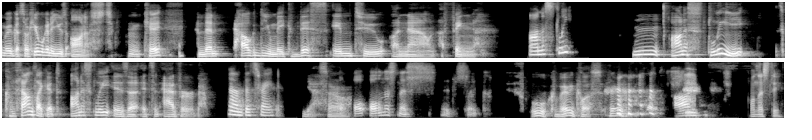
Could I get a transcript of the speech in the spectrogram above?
Very good. So here we're going to use honest. Okay. And then how do you make this into a noun, a thing? Honestly. Hmm, honestly, it sounds like it. Honestly is a it's an adverb. Oh, that's right. Yeah. So, O- honestness. It's like ooh, very close. Very close. Hon- Honesty.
